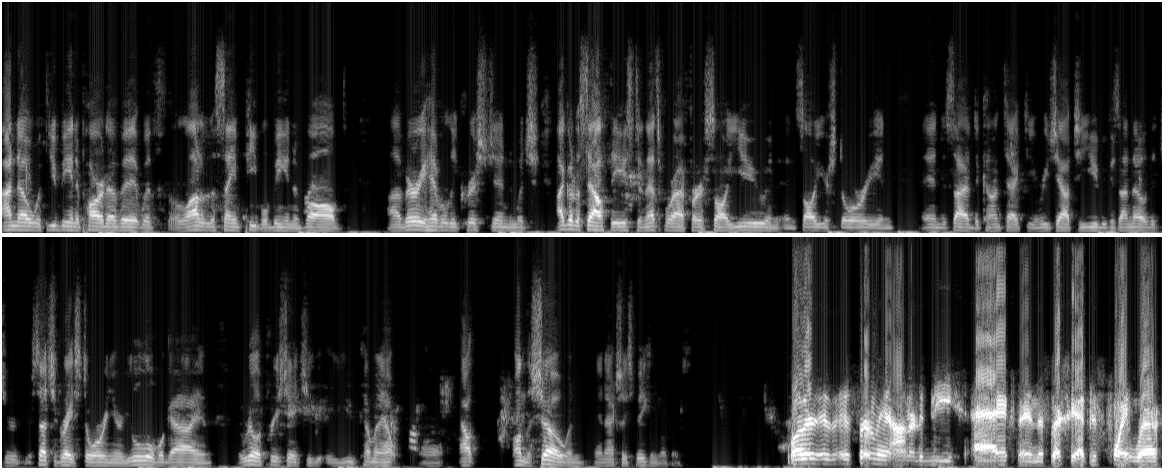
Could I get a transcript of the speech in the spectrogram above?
I know with you being a part of it, with a lot of the same people being involved, uh, very heavily Christian. Which I go to Southeast, and that's where I first saw you and, and saw your story, and and decided to contact you and reach out to you because I know that you're, you're such a great story and you're a Louisville guy, and we really appreciate you you coming out uh, out on the show and, and actually speaking with us. Well, it, it- it's certainly an honor to be asked, and especially at this point where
